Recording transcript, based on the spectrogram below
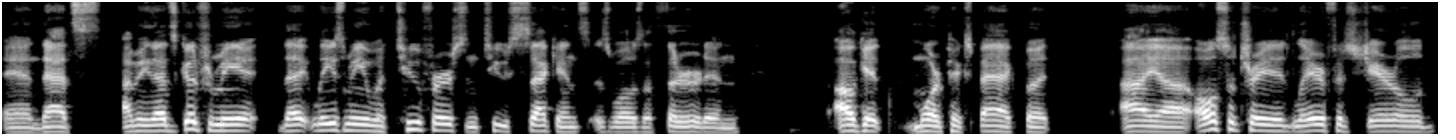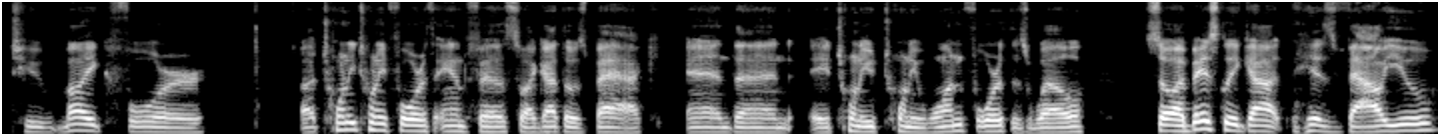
and that's. I mean, that's good for me. That leaves me with two firsts and two seconds, as well as a third, and I'll get more picks back. But I uh, also traded Larry Fitzgerald to Mike for a 2024th and fifth, so I got those back, and then a 2021 fourth as well. So I basically got his value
